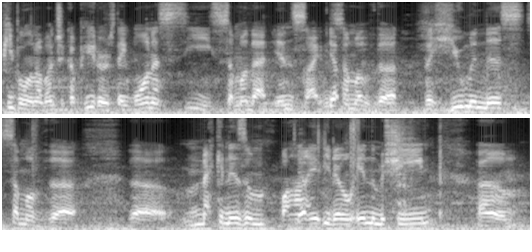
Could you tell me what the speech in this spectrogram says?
people on a bunch of computers, they want to see some of that insight and Yep. some of the the humanness, some of the the mechanism behind Yep. you know in the machine. Um,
